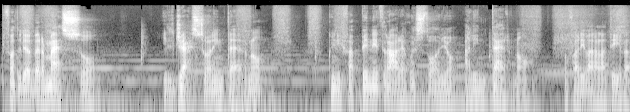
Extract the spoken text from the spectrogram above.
Il fatto di aver messo il gesso all'interno, quindi fa penetrare quest'olio all'interno, lo fa arrivare alla tela.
